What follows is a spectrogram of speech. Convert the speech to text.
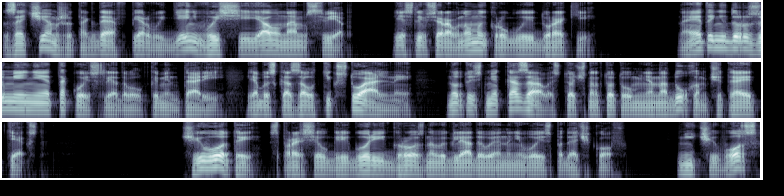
Зачем же тогда в первый день воссиял нам свет, если все равно мы круглые дураки? На это недоразумение такой следовал комментарий, я бы сказал, текстуальный, но то есть мне казалось, точно кто-то у меня над ухом читает текст. «Чего ты?» — спросил Григорий, грозно выглядывая на него из-под очков. «Ничего-с.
